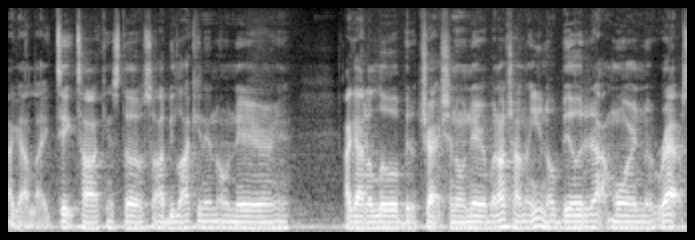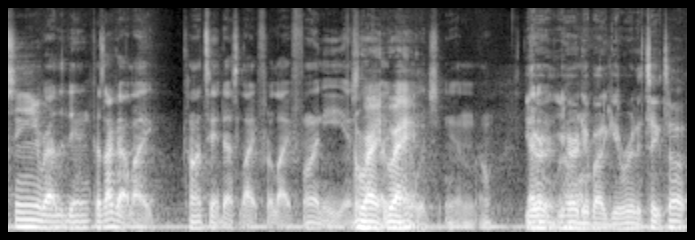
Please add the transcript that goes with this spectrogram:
I got like TikTok and stuff, so I'll be locking in on there and. I got a little bit of traction on there, but I'm trying to, you know, build it out more in the rap scene rather than because I got like content that's like for like funny and stuff Right, like right. That, which, you know, You heard, ain't you heard wrong. they about to get rid of TikTok.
